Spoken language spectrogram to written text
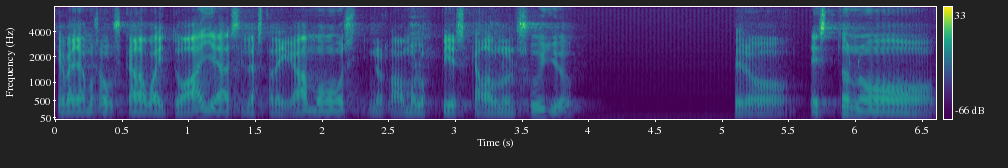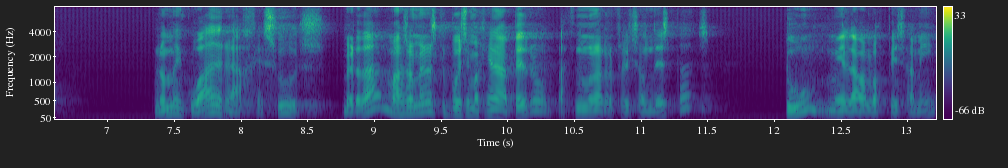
que vayamos a buscar agua y toallas y las traigamos y nos lavamos los pies cada uno el suyo? pero esto no, no me cuadra, Jesús, ¿verdad? Más o menos te puedes imaginar a Pedro haciendo una reflexión de estas. Tú me lavas los pies a mí.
